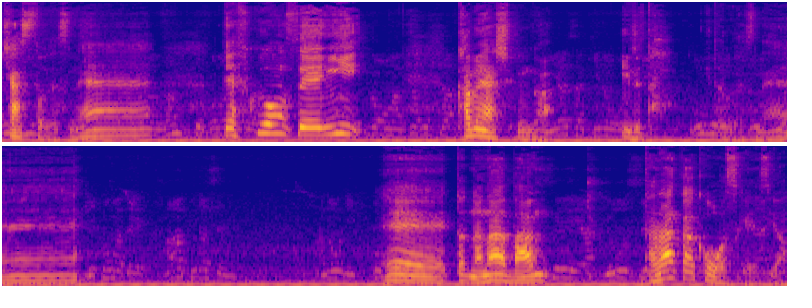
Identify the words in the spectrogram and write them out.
キャストですね。で、副音声に亀梨くんがいるというころですね。えー、っと、7番、田中康介ですよ。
